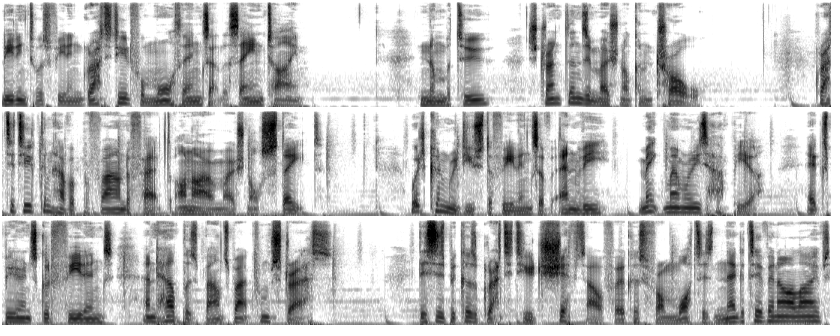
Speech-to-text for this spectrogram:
leading to us feeling gratitude for more things at the same time. Number 2. Strengthens emotional control. Gratitude can have a profound effect on our emotional state which can reduce the feelings of envy, make memories happier, experience good feelings, and help us bounce back from stress. This is because gratitude shifts our focus from what is negative in our lives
